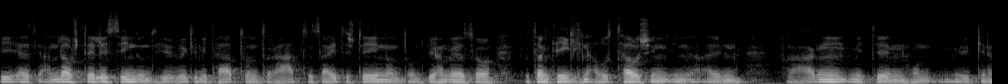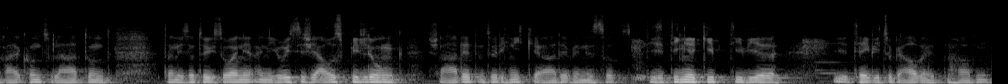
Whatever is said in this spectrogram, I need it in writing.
die erste Anlaufstelle sind und hier wirklich mit Tat und Rat zur Seite stehen. Und, und wir haben ja so sozusagen täglichen Austausch in, in allen Fragen mit dem Generalkonsulat und dann ist natürlich so eine, eine juristische Ausbildung schadet natürlich nicht gerade, wenn es so diese Dinge gibt, die wir täglich zu bearbeiten haben.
